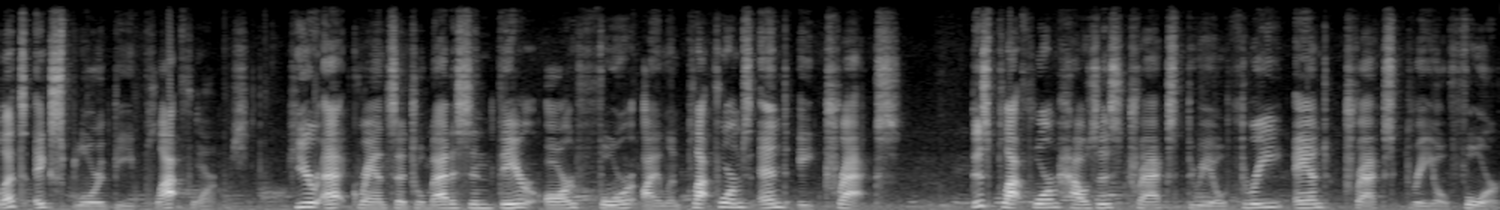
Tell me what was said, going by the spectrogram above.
let's explore the platforms. Here at Grand Central Madison, there are four island platforms and eight tracks. This platform houses tracks 303 and tracks 304.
